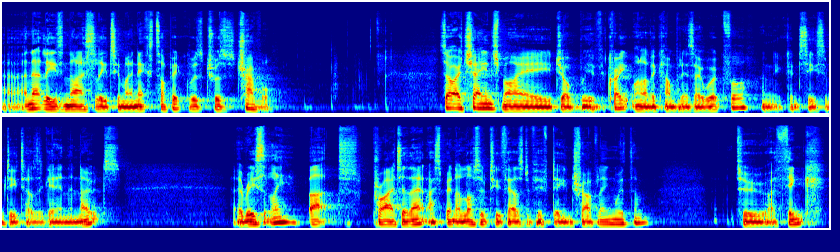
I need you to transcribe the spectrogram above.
Uh, and that leads nicely to my next topic, which was travel. So I changed my job with Crate, one of the companies I work for, and you can see some details again in the notes uh, recently. But prior to that, I spent a lot of 2015 traveling with them to, I think,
